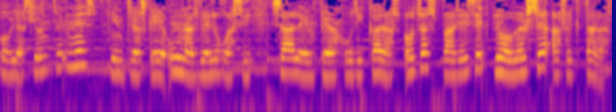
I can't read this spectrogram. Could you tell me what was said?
poblaciones, mientras que unas belugas sí salen perjudicadas, otras parecen no verse afectadas.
